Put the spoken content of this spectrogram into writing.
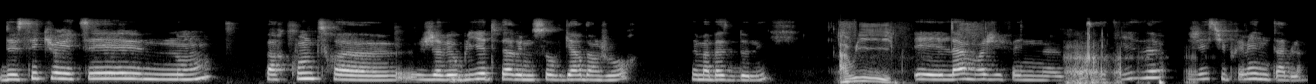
De sécurité, non. Par contre, euh, j'avais oublié de faire une sauvegarde un jour de ma base de données. Ah oui, Et là, moi, j'ai fait une grosse bêtise. J'ai supprimé une table.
